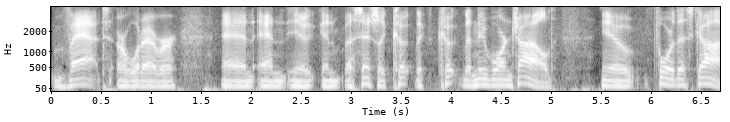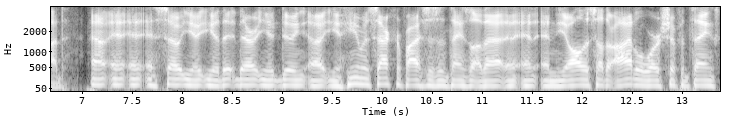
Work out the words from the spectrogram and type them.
vat or whatever and and you know and essentially cook the cook the newborn child you know for this god uh, and, and, so you know, you they're you know, doing uh, you human sacrifices and things like that, and and, and you know, all this other idol worship and things,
